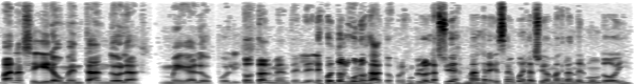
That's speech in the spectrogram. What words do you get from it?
van a seguir aumentando las megalópolis. Totalmente. Le- Les cuento algunos datos. Por ejemplo, las ciudades más ¿Saben cuál es la ciudad más grande del mundo hoy?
